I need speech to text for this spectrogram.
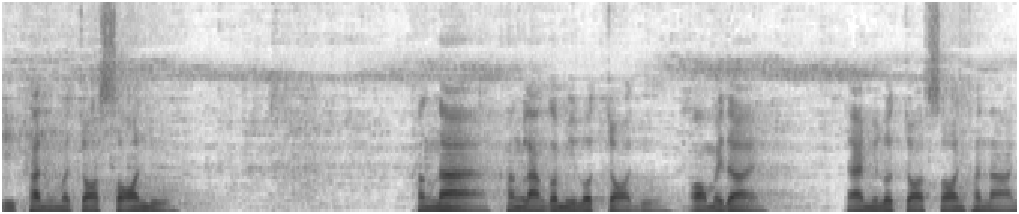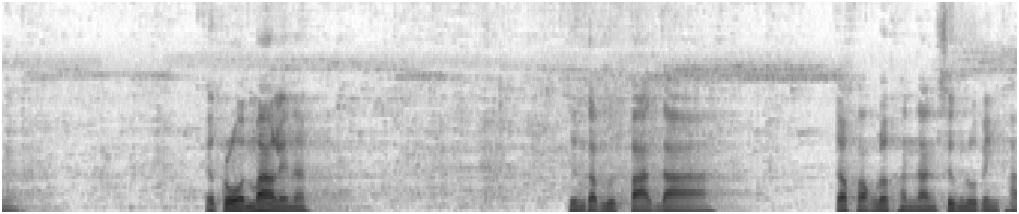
อีกคันมาจอดซ้อนอยู่ ข้างหน้าข้างหลังก็มีรถจอดอยู่ ออกไม่ได้ แต่มีรถจอดซ้อนขนาดนี้ก็โกรธมากเลยนะ ถึงกับหลุดปากดา่าเจ้าของรถคันนั้นซึ่งรู้เป็นใคร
